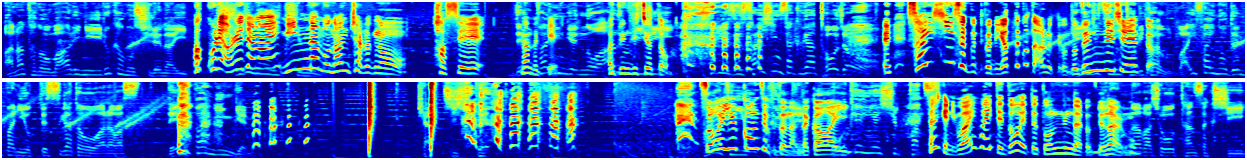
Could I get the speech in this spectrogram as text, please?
あなたの周りにいるかもしれない。あこれあれじゃない？みんなのなんちゃらの派生なんだっけ？あ全然違った。わ え最新作ってことやったことあるってこと？全然知らなかった。そういうコンセプトなんだ。可愛い。冒険へ出発。確かに w i f i ってどうやって飛んでんだろうってないるもなん場所を探索し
